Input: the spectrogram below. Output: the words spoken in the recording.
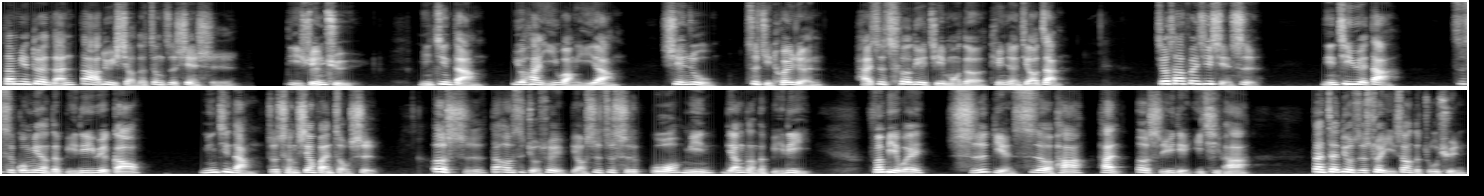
但面对蓝大绿小的政治现实，底选举，民进党又和以往一样陷入自己推人还是策略结盟的天人交战。交叉分析显示，年纪越大，支持国民党的比例越高，民进党则呈相反走势，二十到二十九岁表示支持国民两党的比例。分别为十点四二趴和二十一点一七趴，但在六十岁以上的族群，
